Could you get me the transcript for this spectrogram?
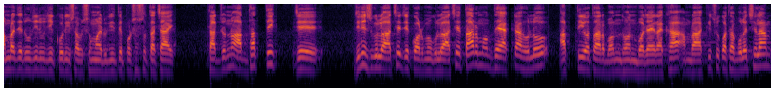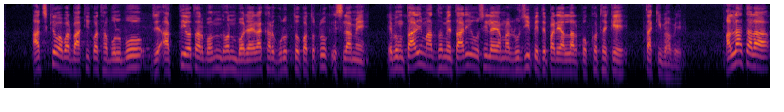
আমরা যে রুজি রুজি করি, সব সময় রুজিতে প্রশস্ততা চাই, তার জন্য আধ্যাত্মিক যে জিনিসগুলো আছে, যে কর্মগুলো আছে, তার মধ্যে একটা হলো আত্মীয়তার বন্ধন বজায় রাখা। আমরা কিছু কথা বলেছিলাম, আজকেও আবার বাকি কথা বলব যে আত্মীয়তার বন্ধন বজায় রাখার গুরুত্ব কতটুক ইসলামে এবং তারই মাধ্যমে, তারই ওসিলায় আমরা রুজি পেতে পারি আল্লাহর পক্ষ থেকে, তা কীভাবে? আল্লাহ তালা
